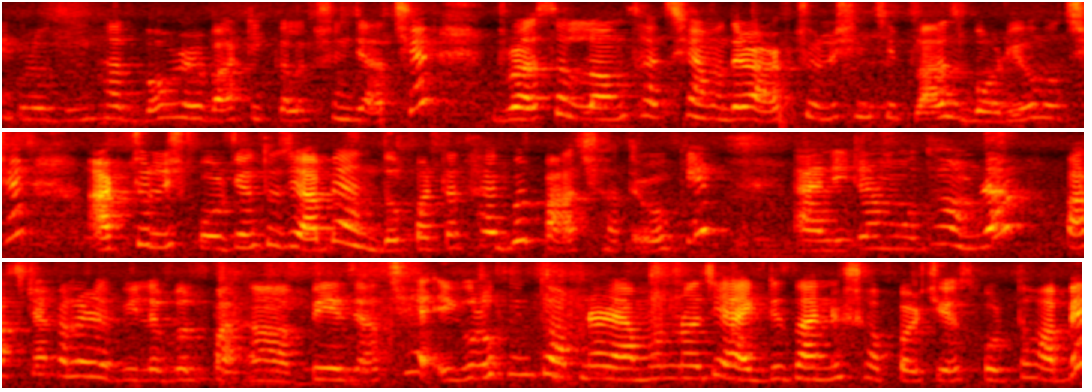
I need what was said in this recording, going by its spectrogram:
এগুলো দুই হাত বহরের বাটিক কালেকশন যাচ্ছে ড্রেসের লং থাকছে আমাদের আটচল্লিশ ইঞ্চি প্লাস বডিও হচ্ছে। আটচল্লিশ পর্যন্ত যাবে অ্যান্ড দোপাট্টা থাকবে পাঁচ হাতের ওকে অ্যান্ড এটার মধ্যে আমরা পাঁচটা কালার অ্যাভেলেবল পেয়ে যাচ্ছে। এগুলো কিন্তু আপনার এমন নয় যে এক ডিজাইনের সব পারচেস করতে হবে।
